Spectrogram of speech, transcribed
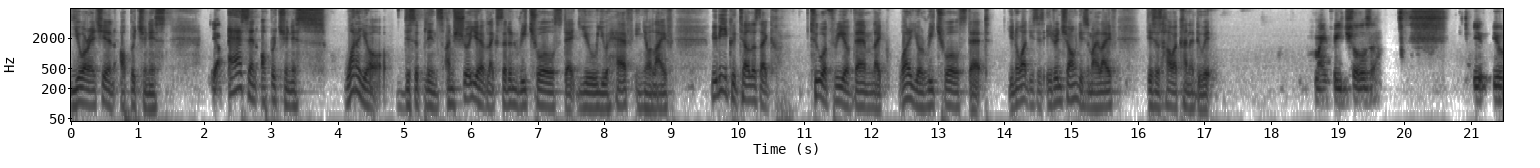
you are actually an opportunist. Yeah. As an opportunist, what are your disciplines? I'm sure you have like certain rituals that you you have in your life. Maybe you could tell us like two or three of them. Like, what are your rituals that you know? What this is Adrian Chong. This is my life. This is how I kind of do it. My rituals. Uh, you you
